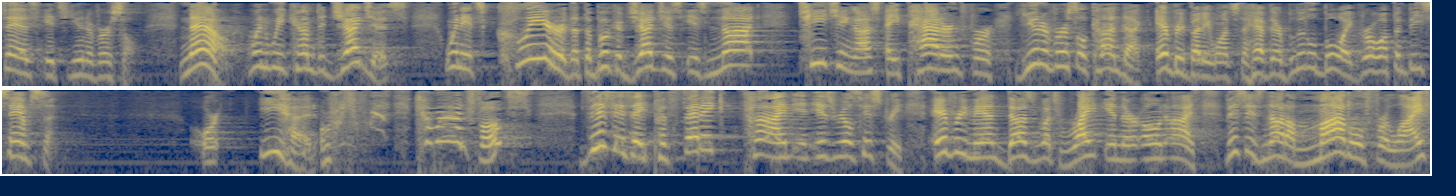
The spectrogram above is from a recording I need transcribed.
says it's universal. Now, when we come to Judges, when it's clear that the book of Judges is not teaching us a pattern for universal conduct, everybody wants to have their little boy grow up and be Samson or Ehud or come on, folks. This is a pathetic time in Israel's history. Every man does what's right in their own eyes. This is not a model for life.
